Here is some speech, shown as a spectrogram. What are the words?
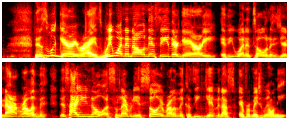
this is what Gary writes. We wouldn't have known this either, Gary, if you wouldn't have told us. You're not relevant. This is how you know a celebrity is so irrelevant because he's giving us information we don't need.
